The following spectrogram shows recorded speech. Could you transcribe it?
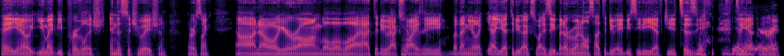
hey, you know, you might be privileged in this situation where it's like, oh no, you're wrong, blah blah blah. I had to do X, yeah. Y, Z. But then you're like, yeah, you had to do X, Y, Z, but everyone else had to do A, B, C, D, E, F, G to Z yeah. to yeah, get there, right?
